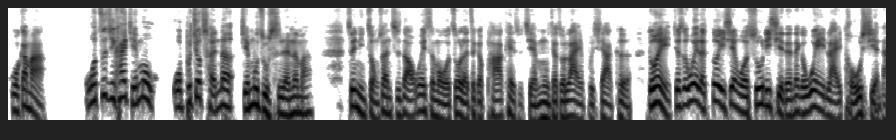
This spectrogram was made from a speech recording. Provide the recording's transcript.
我干嘛？我自己开节目，我不就成了节目主持人了吗？所以你总算知道为什么我做了这个 podcast 节目，叫做赖不下课。对，就是为了兑现我书里写的那个未来头衔呐！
